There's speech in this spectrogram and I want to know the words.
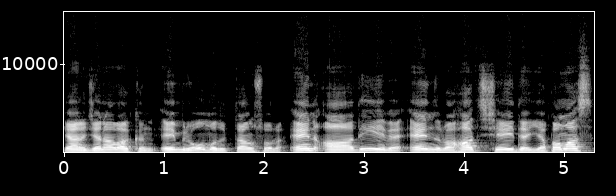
yani Cenab-ı Hakk'ın emri olmadıktan sonra en adi ve en rahat şeyi de yapamaz,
